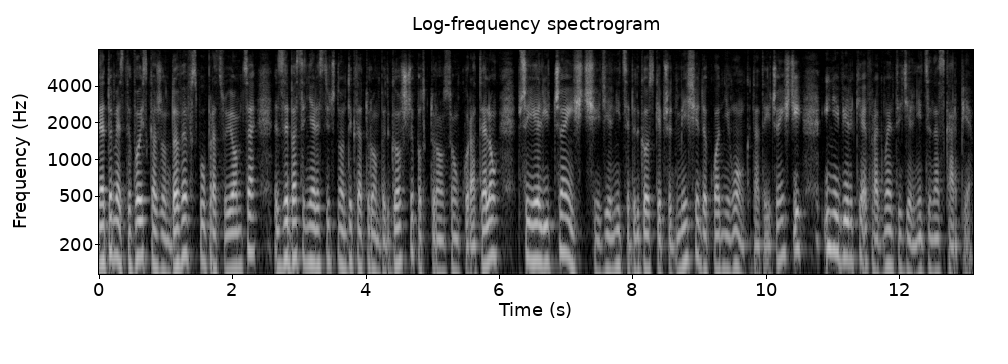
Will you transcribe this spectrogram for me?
Natomiast wojska rządowe współpracujące z basyniarystyczną dyktaturą Bydgoszczy, pod którą są kuratelą, przyjęli część dzielnicy Bydgoskie Przedmieście, dokładnie łąk na tej części i niewielkie fragmenty dzielnicy na Skarpie.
